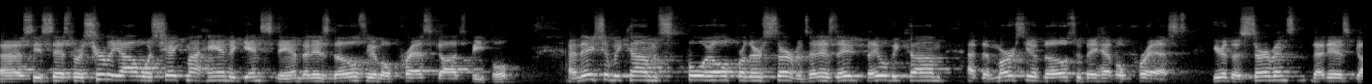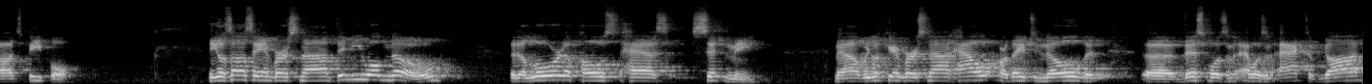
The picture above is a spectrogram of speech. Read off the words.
Uh, so he says, For surely I will shake my hand against them, that is, those who have oppressed God's people and they shall become spoil for their servants. That is, they, they will become at the mercy of those who they have oppressed. Here, the servants, that is, God's people. He goes on to say in verse 9, Then you will know that the Lord of hosts has sent me. Now, we look here in verse 9, how are they to know that uh, this was an, was an act of God?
